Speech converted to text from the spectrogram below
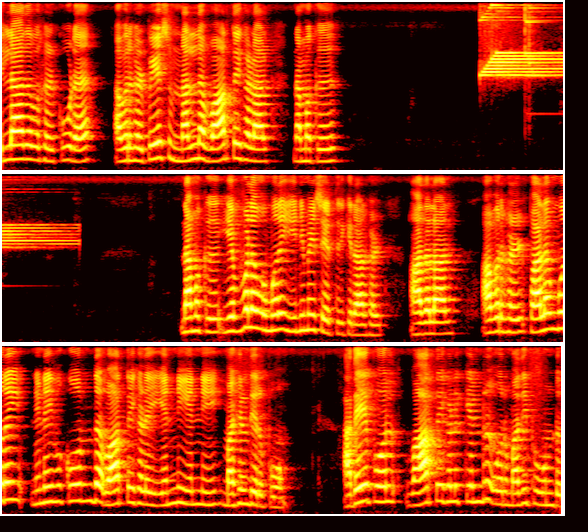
இல்லாதவர்கள் கூட அவர்கள் பேசும் நல்ல வார்த்தைகளால் நமக்கு நமக்கு எவ்வளவு முறை இனிமை சேர்த்திருக்கிறார்கள். ஆதலால் அவர்கள் பல முறை நினைவு கூர்ந்த வார்த்தைகளை எண்ணி எண்ணி மகிழ்ந்திருப்போம். அதேபோல் வார்த்தைகளுக்கென்று ஒரு மதிப்பு உண்டு.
